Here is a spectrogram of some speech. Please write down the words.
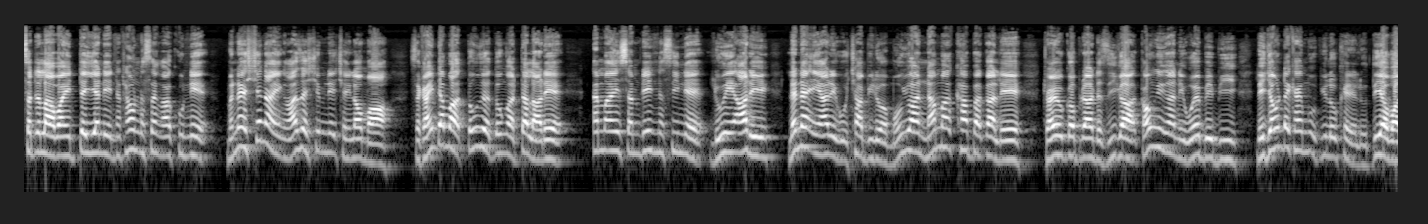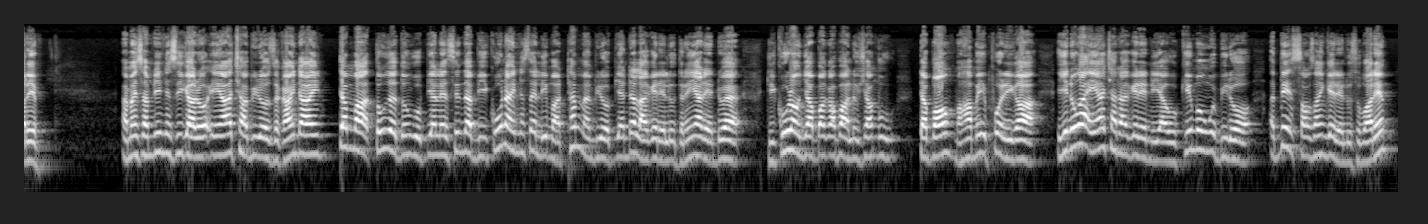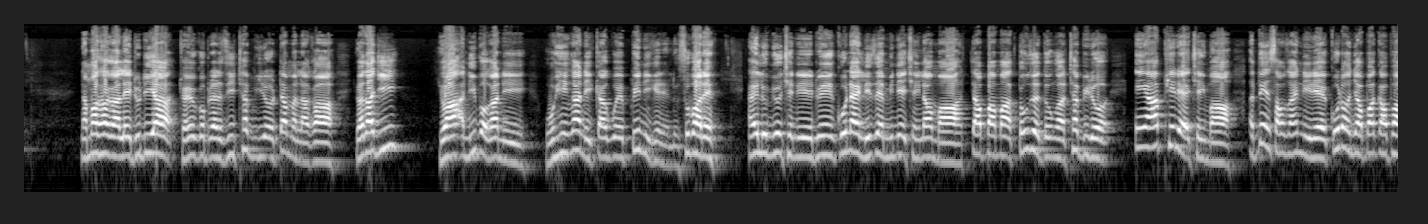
17လပိုင်း1ရက်နေ့2025ခုနှစ်မနက်8:58မိနစ်အချိန်လောက်မှာစကိုင်းတပ်မ33ကတက်လာတဲ့ MI17 နှစ်စီးနဲ့လူအင်အားတွေလက်နက်အင်အားတွေကိုချပြီးတော့မုံရွာနမခဘက်ကလည်း Dryocopter တစ်စီးကကောင်းကင်ကနေဝဲပေးပြီးလေကြောင်းတိုက်ခိုက်မှုပြုလုပ်ခဲ့တယ်လို့သိရပါတယ်။ MI17 နှစ်စီးကတော့အင်အားချပြီးတော့သခိုင်းတိုင်းတပ်မ33ကိုပြန်လည်ဆင်းသက်ပြီး9:24မှာထပ်မံပြီးတော့ပြန်တက်လာခဲ့တယ်လို့သတင်းရတဲ့အတွက်ဒီ9000ကျပကဖလှူရှားမှုတပ်ပေါင်းမဟာမိတ်အဖွဲ့တွေကအရင်တော့ကအင်အားချထားခဲ့တဲ့နေရာကိုကင်းမုံဝစ်ပြီးတော့အသင့်ဆောင်ဆိုင်ခဲ့တယ်လို့ဆိုပါတယ်။ နမခကလည်းဒုတိယဒရိုယိုကော်ပတာစီထပ်ပြီးတော့တက်မလာကရွာသားကြီးရွာအနီးပေါ်ကနေဝဟင်ကနေကာကွယ်ပေးနေခဲ့တယ်လို့ဆိုပါတယ်။အဲလိုမျိုးအချိန်တွေအတွင်း9:40မိနစ်အချိန်လောက်မှာတပ်ပမ33ကထပ်ပြီးတော့အင်အားဖြည့်တဲ့အချိန်မှာအသင့်ဆောင်ဆိုင်နေတဲ့9000ကျပကဖ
